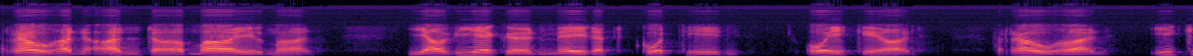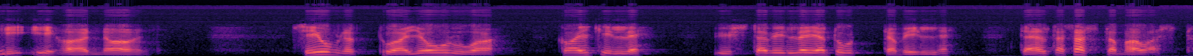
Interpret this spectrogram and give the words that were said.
rauhan antaa maailmaan ja vieköön meidät kotiin oikeaan rauhaan iki-ihanaan. Siunattua joulua kaikille ystäville ja tuttaville täältä Sastamalasta.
